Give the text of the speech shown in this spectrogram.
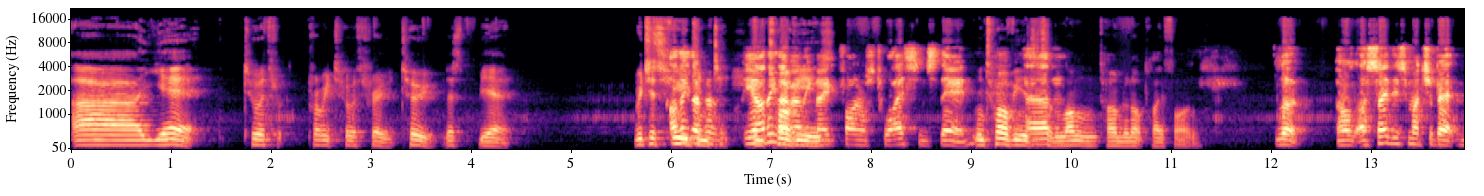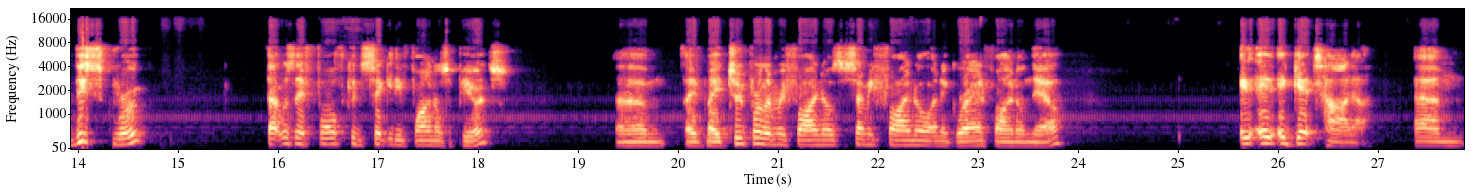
Uh, yeah, two or th- probably two or three. Two. That's yeah. Which is I huge think in, they've, t- yeah, I think they've only years. made finals twice since then. In twelve years, it's a Um, long time to not play finals. Look, I'll, I'll say this much about this group. That was their fourth consecutive finals appearance. Um, they've made two preliminary finals, a semi final, and a grand final now. It, it, it gets harder um,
